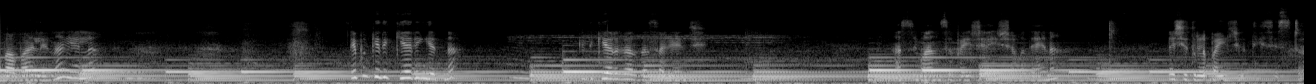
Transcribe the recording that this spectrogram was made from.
बाबा आले ना यायला? ते पण किती केअरिंग आहेत ना? किती केअर करतात सगळ्यांची? असे माणसं पैसे आयुष्यामध्ये आहे ना? तशी तुला पाहिजे होती सिस्टर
